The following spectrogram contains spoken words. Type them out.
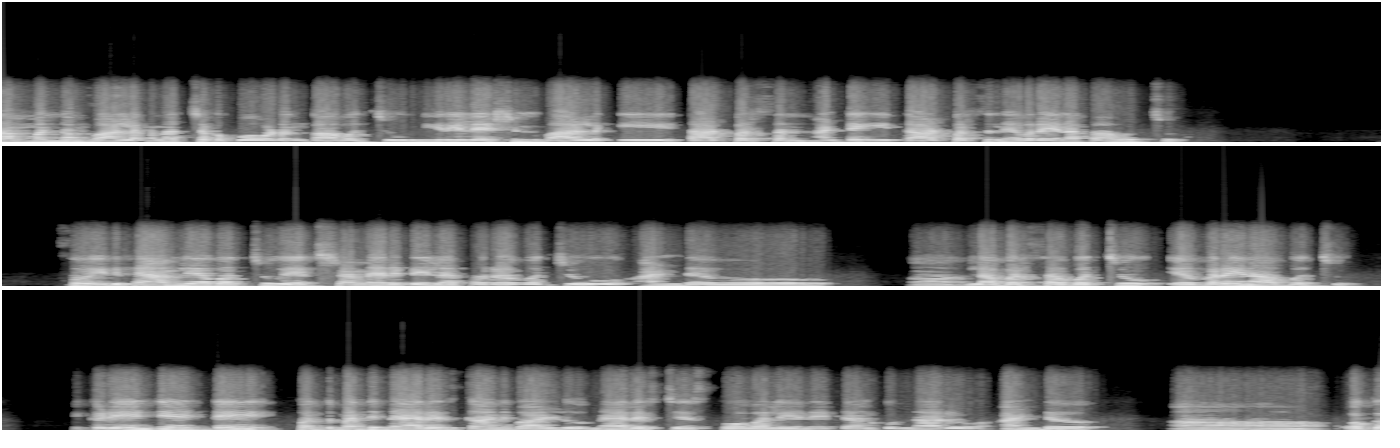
సంబంధం వాళ్ళకు నచ్చకపోవడం కావచ్చు మీ రిలేషన్ వాళ్ళకి థర్డ్ పర్సన్ అంటే ఈ థర్డ్ పర్సన్ ఎవరైనా కావచ్చు. సో ఇది ఫ్యామిలీ అవ్వచ్చు ఎక్స్ట్రా మ్యారిటైల్ అఫర్ అవ్వచ్చు అండ్ లవర్స్ అవ్వచ్చు ఎవరైనా అవ్వచ్చు. ఇక్కడ ఏంటి అంటే కొంతమంది మ్యారేజ్ కాని వాళ్ళు మ్యారేజ్ చేసుకోవాలి అని అయితే అనుకున్నారు అండ్ ఆ ఒక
